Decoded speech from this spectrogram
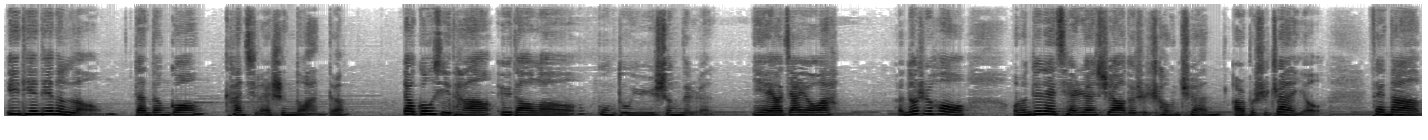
一天天的冷，但灯光看起来是暖的。要恭喜他遇到了共度余生的人，你也要加油啊！很多时候，我们对待前任需要的是成全，而不是占有。在那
